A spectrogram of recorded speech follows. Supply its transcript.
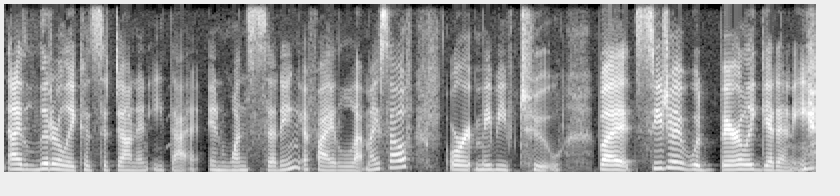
And I literally could sit down and eat that in one sitting if I let myself, or maybe two. But CJ would barely get any.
